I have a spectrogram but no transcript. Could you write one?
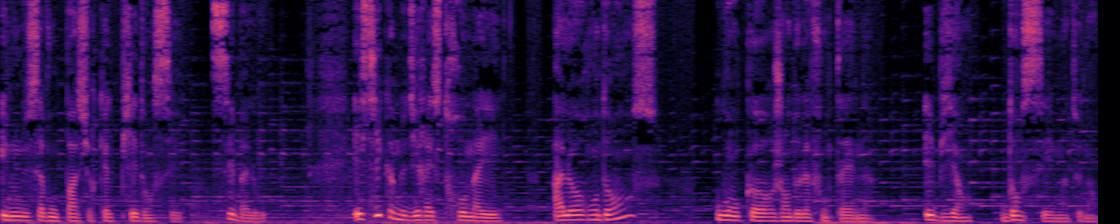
et nous ne savons pas sur quel pied danser. C'est ballot. Et si, comme le dirait Stromae, alors on danse Ou encore Jean de La Fontaine? Eh bien, dansez maintenant.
